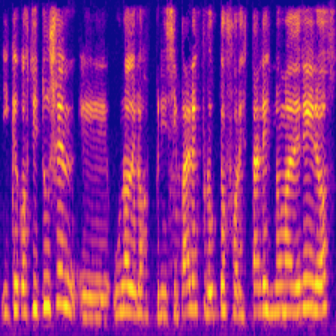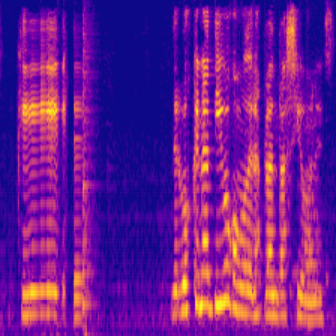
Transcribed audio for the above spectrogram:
y que constituyen eh, uno de los principales productos forestales no madereros que del bosque nativo como de las plantaciones.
